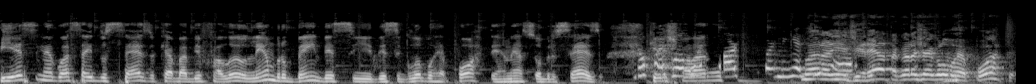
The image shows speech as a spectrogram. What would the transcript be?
e esse negócio aí do Césio que a Babi falou, eu lembro bem desse, desse Globo Repórter, né, sobre o Césio. Não que eles falaram. Repórter, não era linha direta, agora já é Globo Repórter?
